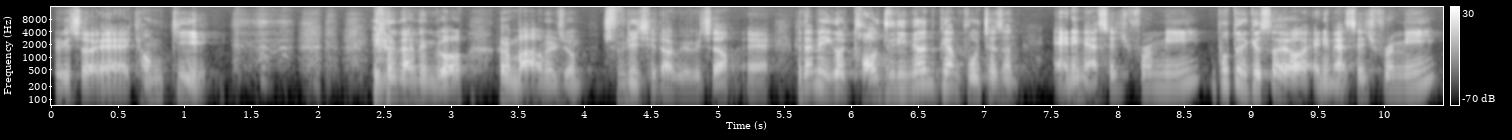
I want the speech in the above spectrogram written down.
그렇죠. 예, 경기 일어나는 거 그런 마음을 좀 줄이시라고요. 그렇죠? 예. 그 다음에 이걸 더 줄이면 그냥 구호체선 any message for me 보통 이렇게 써요. any message for me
